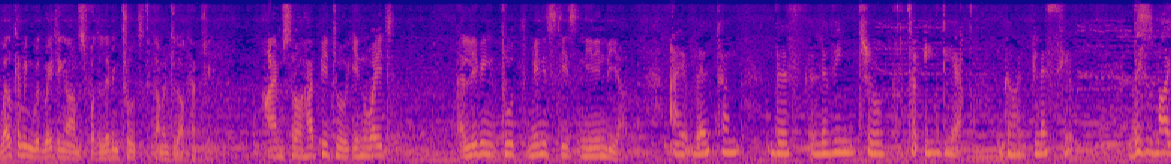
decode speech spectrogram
welcoming with waiting arms for the Living Truth to come into our country. I'm so happy to invite a Living Truth Ministries in India. I welcome this Living Truth to India. God bless you. This is my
